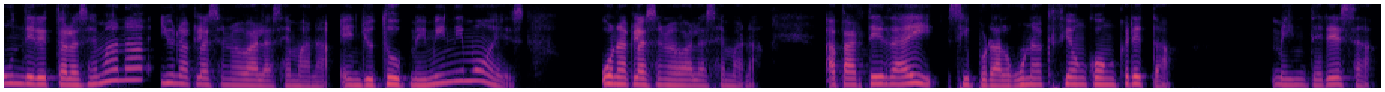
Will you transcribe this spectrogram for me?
un directo a la semana y una clase nueva a la semana. En YouTube mi mínimo es una clase nueva a la semana. A partir de ahí, si por alguna acción concreta me interesa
